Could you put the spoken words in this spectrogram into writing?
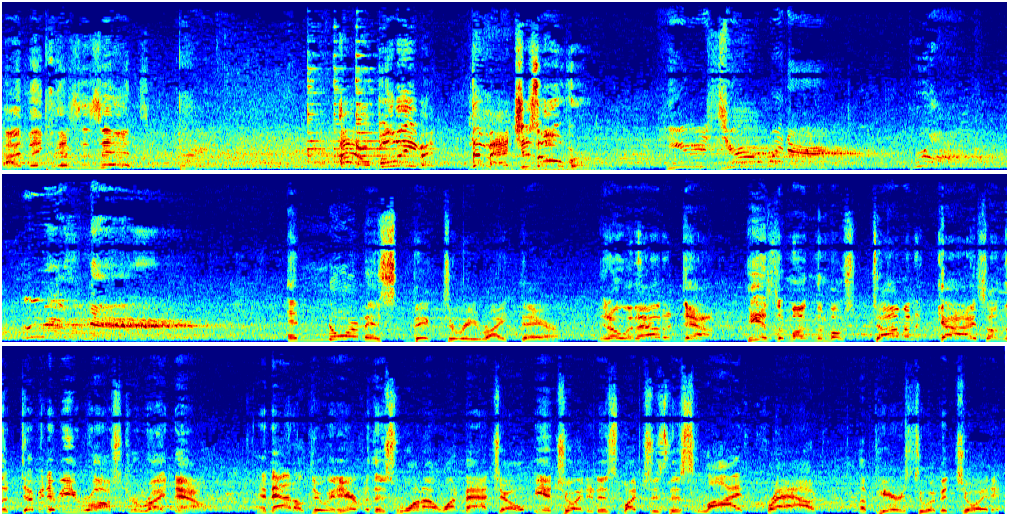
I think this is it. I don't believe it. The match is over. Here's your winner, Brock Lesnar. Enormous victory right there. You know, without a doubt, he is among the most dominant guys on the WWE roster right now. And that'll do it here for this one-on-one -on -one match. I hope you enjoyed it as much as this live crowd appears to have enjoyed it.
